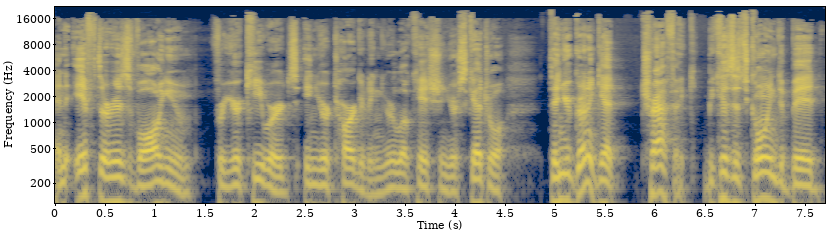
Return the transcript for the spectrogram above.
And if there is volume for your keywords in your targeting, your location, your schedule, then you're going to get traffic because it's going to bid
